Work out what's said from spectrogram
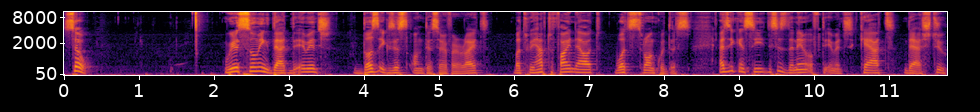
so we're assuming that the image does exist on the server, right? But we have to find out what's wrong with this. As you can see, this is the name of the image, cat-2.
